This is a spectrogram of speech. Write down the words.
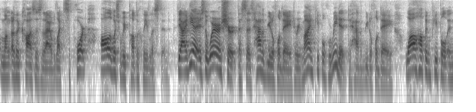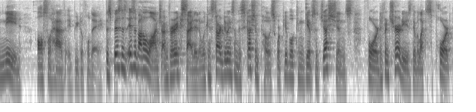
among other causes that I would like to support, all of which will be publicly listed. The idea is to wear a shirt that that says have a beautiful day to remind people who read it to have a beautiful day while helping people in need also have a beautiful day. This business is about to launch. I'm very excited, and we can start doing some discussion posts where people can give suggestions for different charities they would like to support.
